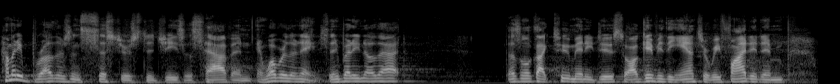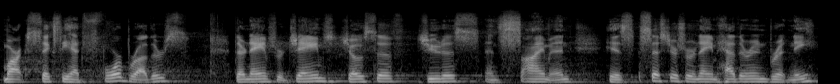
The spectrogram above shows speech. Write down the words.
how many brothers and sisters did Jesus have, and, and what were their names? Anybody know that? Doesn't look like too many do, so I'll give you the answer. We find it in Mark 6. He had four brothers. Their names were James, Joseph, Judas, and Simon. His sisters were named Heather and Brittany.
